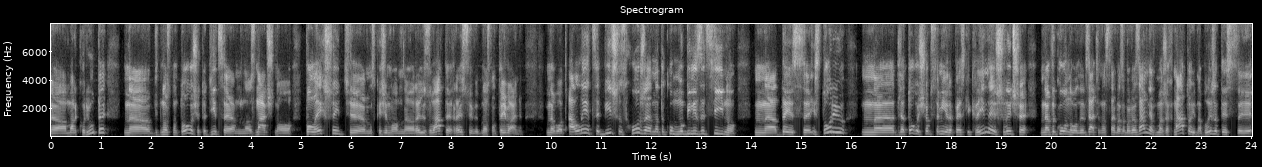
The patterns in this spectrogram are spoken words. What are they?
е, Марко Рюте е, відносно того, що тоді це значно полегшить, скажімо, реалізувати агресію відносно Тайваню. Ну, от. Але це більше схоже на таку мобілізаційну десь історію для того, щоб самі європейські країни швидше виконували взяті на себе зобов'язання в межах НАТО і наближитись е,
